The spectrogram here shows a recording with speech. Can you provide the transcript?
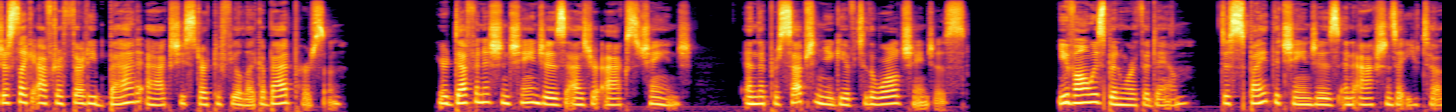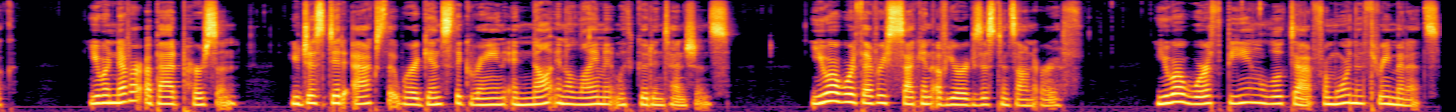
Just like after 30 bad acts, you start to feel like a bad person. Your definition changes as your acts change, and the perception you give to the world changes. You've always been worth a damn, despite the changes and actions that you took. You were never a bad person. You just did acts that were against the grain and not in alignment with good intentions. You are worth every second of your existence on earth. You are worth being looked at for more than three minutes,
